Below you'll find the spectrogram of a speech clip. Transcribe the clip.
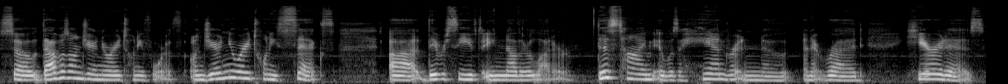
So that was on January 24th. On January 26th, uh, they received another letter. This time it was a handwritten note and it read, Here it is.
